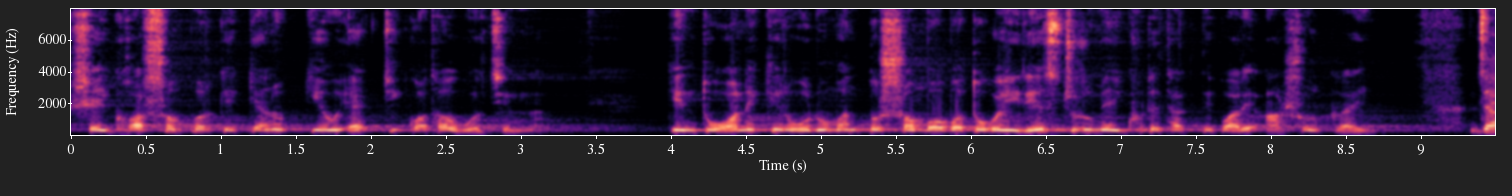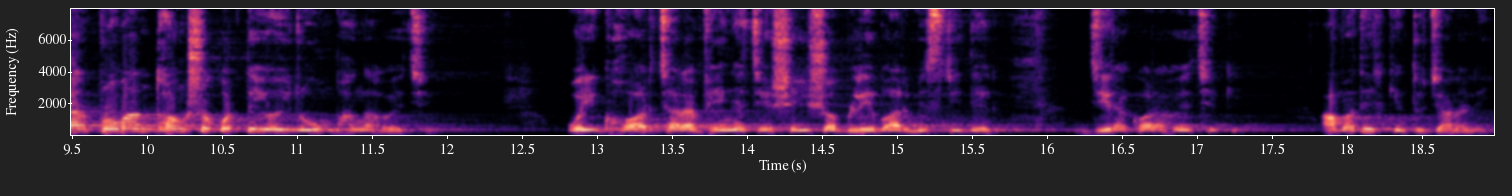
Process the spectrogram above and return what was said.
সেই ঘর সম্পর্কে কেন কেউ একটি কথাও বলছেন না। কিন্তু অনেকের অনুমান তো সম্ভবত ওই রেস্টরুমেই ঘটে থাকতে পারে আসল ক্রাইম, যার প্রমাণ ধ্বংস করতেই ওই রুম ভাঙা হয়েছে। ওই ঘর যারা ভেঙেছে সেই সব লেবার মিস্ত্রিদের জেরা করা হয়েছে কি? আমাদের কিন্তু জানা নেই।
